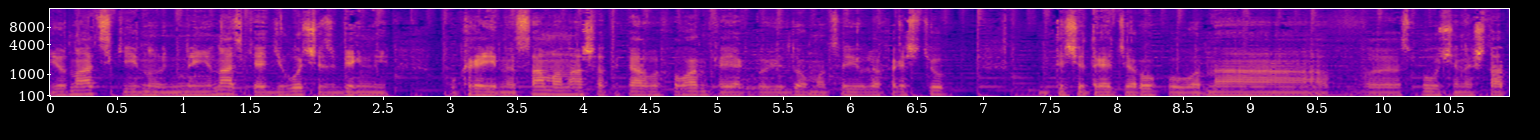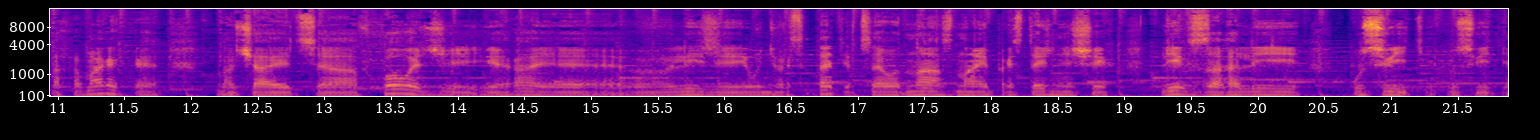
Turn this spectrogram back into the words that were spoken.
юнацькі, ну не юнацькі, а дівочі збірні України. Сама наша така вихованка, як би відомо, це Юля Хрестюк. 2003 року вона в Сполучених Штатах Америки навчається в коледжі і грає в лізі університетів. Це одна з найпрестижніших ліг взагалі у світі. У світі.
